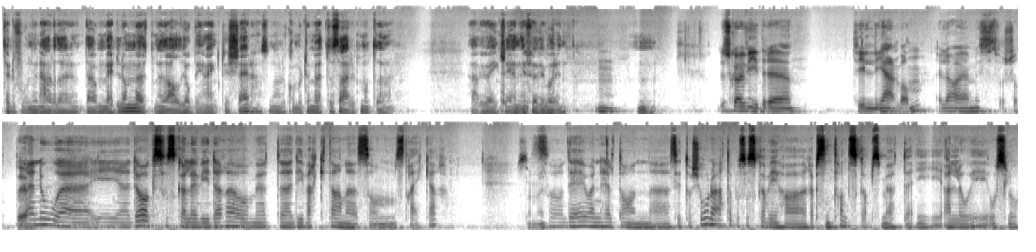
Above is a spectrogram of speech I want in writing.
telefoner her og der. Det er jo mellom møtene all jobbinga egentlig skjer. Altså når du kommer til møtet, så er det på en måte er vi jo egentlig enige før vi går inn. Mm. Mm. Du skal jo videre til jernbanen, eller har jeg misforstått det? Nå eh, I dag så skal jeg videre og møte de vekterne som streiker. Stemmer. Så det er jo en helt annen uh, situasjon. Og etterpå så skal vi ha representantskapsmøte i LO i Oslo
